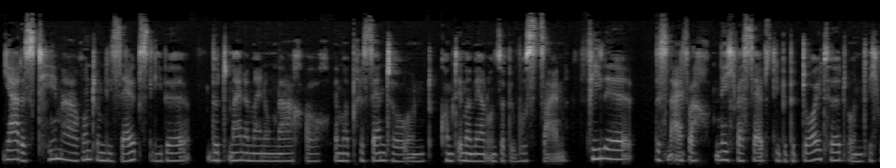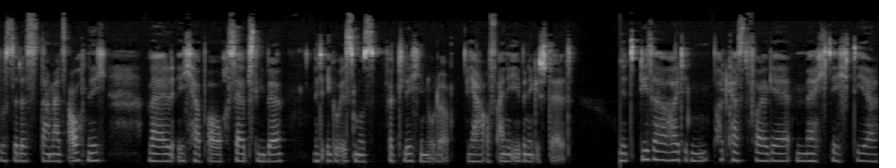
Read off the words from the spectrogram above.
ja, das Thema rund um die Selbstliebe wird meiner Meinung nach auch immer präsenter und kommt immer mehr in unser Bewusstsein. Viele wissen einfach nicht, was Selbstliebe bedeutet und ich wusste das damals auch nicht, weil ich habe auch Selbstliebe mit Egoismus verglichen oder ja auf eine Ebene gestellt. Mit dieser heutigen Podcast-Folge möchte ich dir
